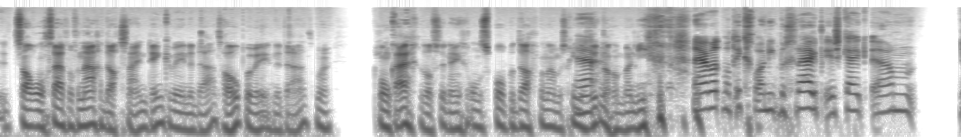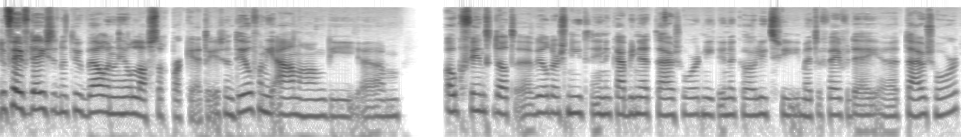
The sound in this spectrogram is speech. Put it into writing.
het zal ongetwijfeld over nagedacht zijn, denken we inderdaad, hopen we inderdaad. Maar klonk eigenlijk alsof ze ineens ons spot bedacht van nou misschien ja. is dit nog een manier. Nou ja, wat, wat ik gewoon niet begrijp is, kijk, um, de VVD zit natuurlijk wel in een heel lastig pakket. Er is een deel van die aanhang die um, ook vindt dat uh, Wilders niet in een kabinet thuis hoort, niet in een coalitie met de VVD uh, thuis hoort.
